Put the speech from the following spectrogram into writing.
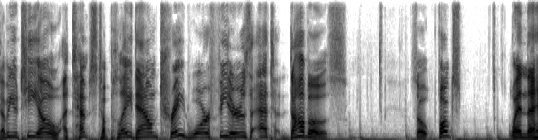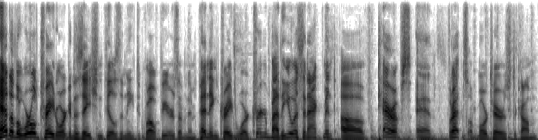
WTO attempts to play down trade war fears at Davos. So, folks, when the head of the World Trade Organization feels the need to quell fears of an impending trade war triggered by the U.S. enactment of tariffs and threats of more tariffs to come,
